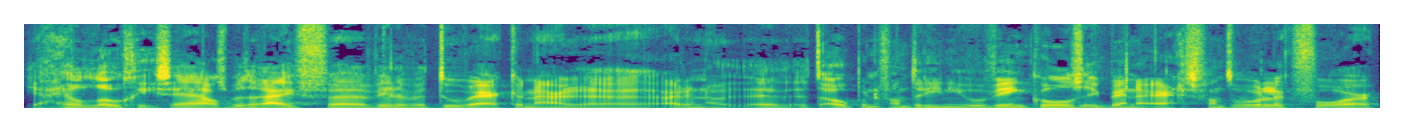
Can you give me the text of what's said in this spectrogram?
ja, heel logisch. Hè? Als bedrijf uh, willen we toewerken naar uh, I don't know, uh, het openen van drie nieuwe winkels. Ik ben daar ergens verantwoordelijk voor.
